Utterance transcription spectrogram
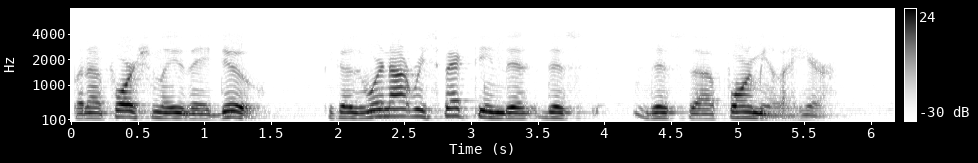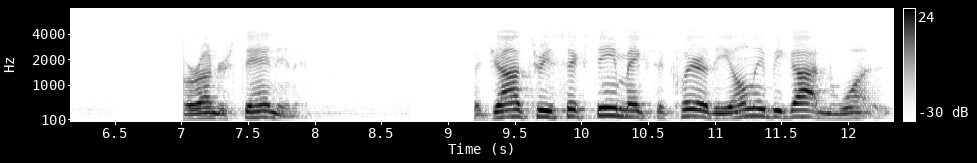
But unfortunately, they do, because we're not respecting this, this, this uh, formula here or understanding it. But John 3:16 makes it clear the only begotten one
